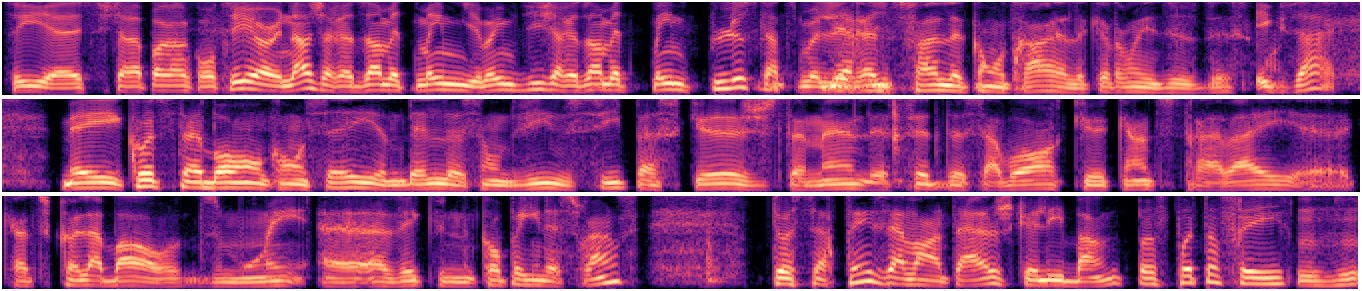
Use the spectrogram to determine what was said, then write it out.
Sais, euh, si je t'aurais pas rencontré il y a un an, j'aurais dû en mettre même. Il a même dit J'aurais dû en mettre même plus quand tu me Il l'as aurait dû dit. faire le contraire, le 90-10. Exact. Mais écoute, c'est un bon conseil, une belle leçon de vie aussi, parce que justement, le fait de savoir que quand tu travailles, euh, quand tu collabores, du moins, euh, avec une compagnie d'assurance, tu as certains avantages que les banques peuvent pas t'offrir. Mhm.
